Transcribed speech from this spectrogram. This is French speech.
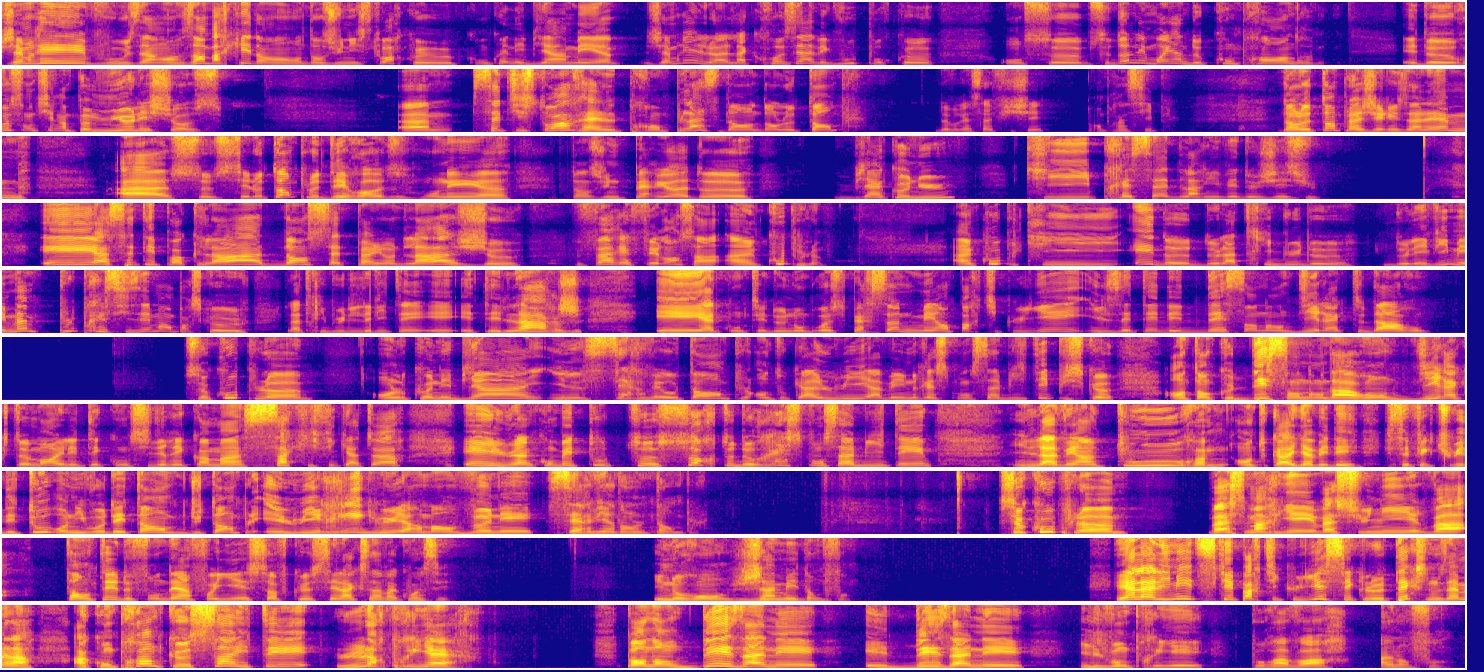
J'aimerais vous embarquer dans, une histoire qu'on connaît bien, mais euh, j'aimerais la, creuser avec vous pour que on se, donne les moyens de comprendre et de ressentir un peu mieux les choses. Euh, cette histoire, elle prend place dans, le temple, devrait s'afficher en principe. Dans le temple à Jérusalem, c'est le temple d'Hérode. On est euh, dans une période bien connue qui précède l'arrivée de Jésus. Et à cette époque-là, dans cette période-là, je fais référence à, un couple. Un couple qui est de, la tribu de, Lévi, mais même plus précisément parce que la tribu de Lévi était, était large et elle comptait de nombreuses personnes, mais en particulier, ils étaient des descendants directs d'Aaron. Ce couple, on le connaît bien, il servait au temple, en tout cas lui avait une responsabilité puisque en tant que descendant d'Aaron, directement il était considéré comme un sacrificateur et il lui incombait toutes sortes de responsabilités. Il avait un tour, en tout cas il avait des, s'effectuait des tours au niveau des temples, du temple et lui régulièrement venait servir dans le temple. Ce couple euh, va se marier, va s'unir, va tenter de fonder un foyer, sauf que c'est là que ça va coincer. Ils n'auront jamais d'enfants. Et à la limite, ce qui est particulier, c'est que le texte nous amène à, à comprendre que ça a été leur prière. Pendant des années et des années, ils vont prier pour avoir un enfant.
